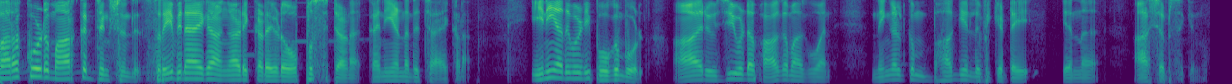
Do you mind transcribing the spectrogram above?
പറക്കോട് മാർക്കറ്റ് ജംഗ്ഷനിൽ ശ്രീവിനായക അങ്ങാടിക്കടയുടെ ഓപ്പോസിറ്റാണ് കനിയണ്ണന്റെ ചായക്കട. ഇനി അതുവഴി പോകുമ്പോൾ ആ രുചിയുടെ ഭാഗമാകുവാൻ നിങ്ങൾക്കും ഭാഗ്യം ലഭിക്കട്ടെ എന്ന് ആശംസിക്കുന്നു.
